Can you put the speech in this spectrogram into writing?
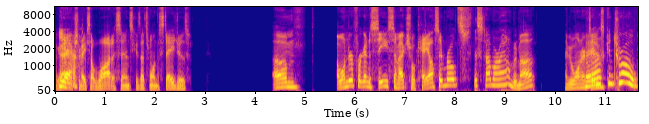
Like, that Yeah. actually makes a lot of sense because that's one of the stages. Um, I wonder if we're going to see some actual Chaos Emeralds this time around. We might. Maybe one or Chaos two. control.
